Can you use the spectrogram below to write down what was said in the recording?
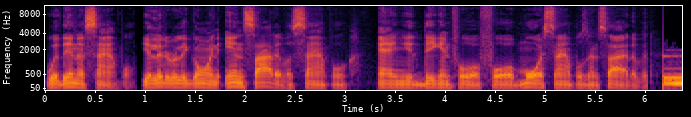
within a sample. You're literally going inside of a sample and you're digging for, for more samples inside of it.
